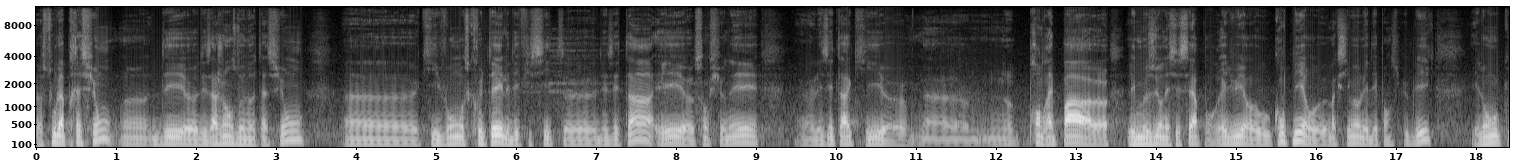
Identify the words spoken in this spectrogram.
euh, sous la pression euh, euh, des, agences de notation qui vont scruter les déficits des États et sanctionner les États qui ne prendraient pas les mesures nécessaires pour réduire ou contenir au maximum les dépenses publiques. Et donc,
